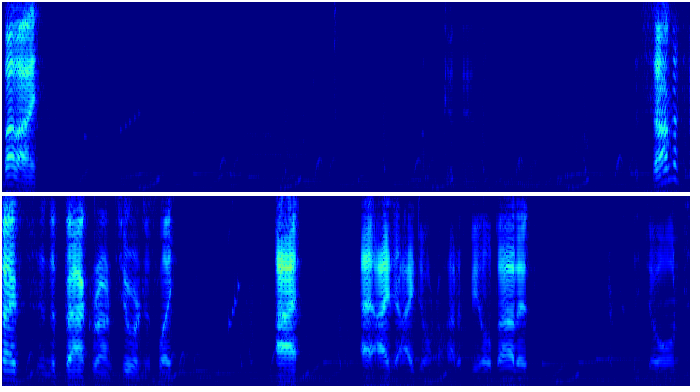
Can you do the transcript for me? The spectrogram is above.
Bye-bye. Oh, goodness. The sound effects in the background, too, are just like... I... I, I, I don't know how to feel about it. I really don't.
